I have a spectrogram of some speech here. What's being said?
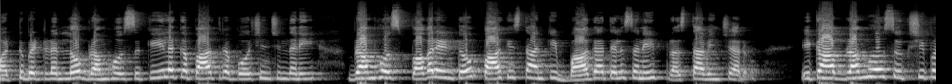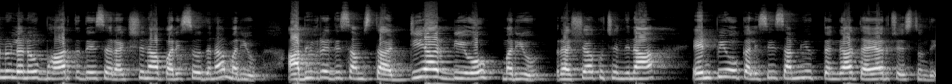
మట్టుబెట్టడంలో బ్రహ్మోస్ కీలక పాత్ర పోషించిందని బ్రహ్మోస్ పవర్ ఏంటో పాకిస్తాన్కి బాగా తెలుసని ప్రస్తావించారు. ఇక బ్రహ్మోస్ క్షిపణులను భారతదేశ రక్షణ పరిశోధన మరియు అభివృద్ధి సంస్థ డిఆర్డిఓ మరియు రష్యాకు చెందిన ఎన్పిఓ కలిసి సంయుక్తంగా తయారు చేస్తుంది.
